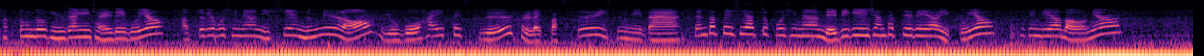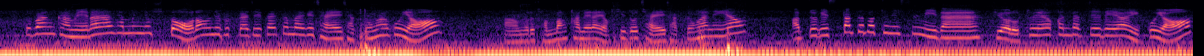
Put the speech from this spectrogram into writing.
작동도 굉장히 잘 되고요. 앞쪽에 보시면 ECM 눈밀러, 요보 하이패스 블랙박스 있습니다. 센터페 시야 쪽 보시면 내비게이션 탑재되어 있고요. 후진기어 넣으면 후방 카메라 360도 어라운드 뷰까지 깔끔하게 잘 작동하고요. 다음으로 전방 카메라 역시도 잘 작동하네요. 앞쪽에 스타트 버튼이 있습니다. 듀얼 오토 에어컨 탑재되어 있고요.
